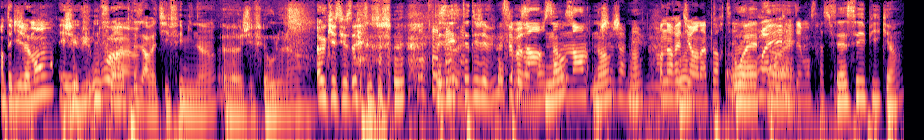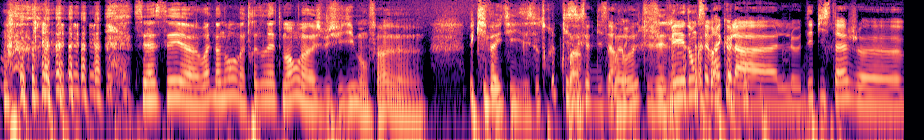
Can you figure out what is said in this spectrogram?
intelligemment. Et J'ai vu une coup, fois un euh, préservatif féminin. euh, j'ai fait oh là là. ah, qu'est-ce que c'est T'as t'as déjà vu C'est pas dans Non, non, non, jamais non. vu. On aurait dû en apporter. Ouais, ouais. démonstration. C'est assez épique, hein. c'est assez, euh, ouais, non, non, très honnêtement, euh, je me suis dit, mais enfin, euh, mais qui va utiliser ce truc, Qu'est-ce que c'est de bizarre Ouais, ouais, c'est- Mais donc c'est vrai que la, le dépistage euh,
